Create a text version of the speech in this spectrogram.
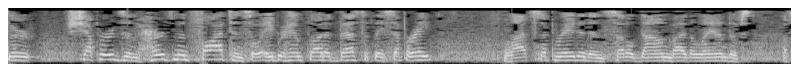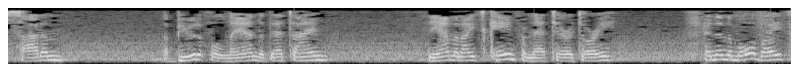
Their shepherds and herdsmen fought, and so Abraham thought it best if they separate. Lot separated and settled down by the land of, of Sodom, a beautiful land at that time. The Ammonites came from that territory. And then the Moabites,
